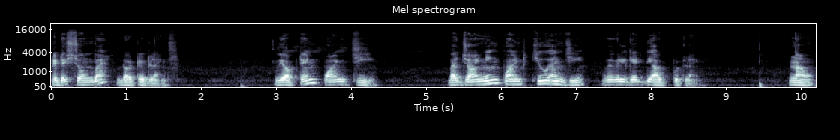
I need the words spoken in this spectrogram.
It is shown by dotted lines. We obtain point G. By joining point Q and G, we will get the output line. Now,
